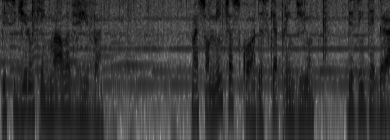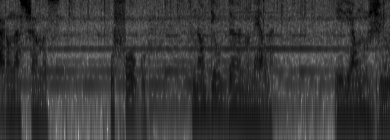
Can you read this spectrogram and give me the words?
decidiram queimá-la viva. Mas somente as cordas que aprendiam desintegraram nas chamas. O fogo não deu dano nela. Ele a ungiu.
